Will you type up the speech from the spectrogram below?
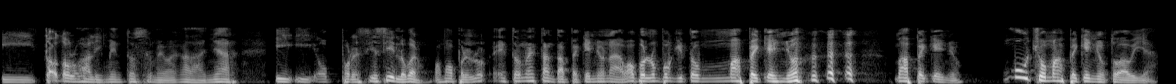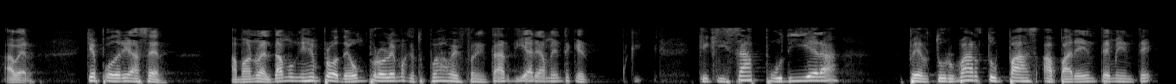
y todos los alimentos se me van a dañar y, por así decirlo, bueno, vamos a ponerlo, esto no es tan tan pequeño nada, vamos a ponerlo un poquito más pequeño, más pequeño, mucho más pequeño todavía. A ver, ¿qué podría hacer? A Manuel, dame un ejemplo de un problema que tú puedas enfrentar diariamente que, que, quizás pudiera perturbar tu paz aparentemente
